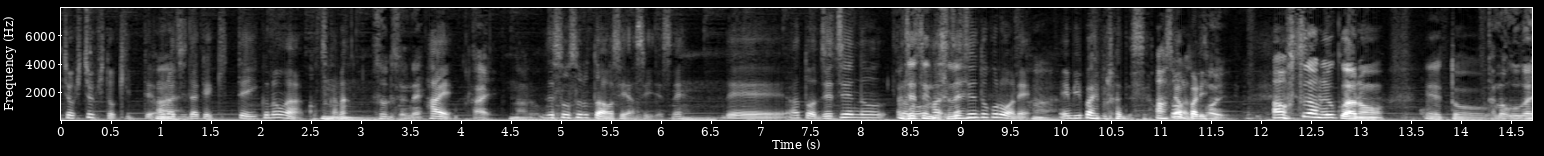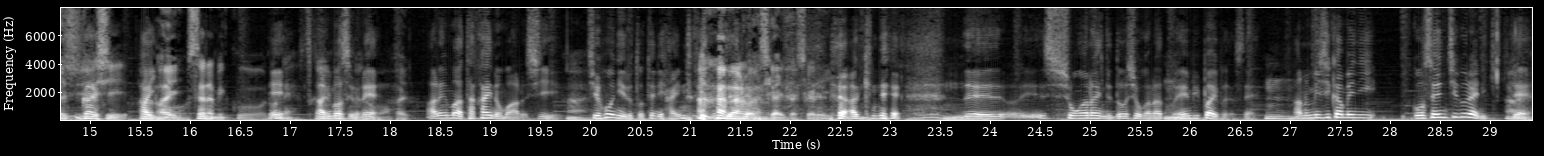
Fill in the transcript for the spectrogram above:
ちょきちょきと切って、はい。同じだけ切っていくのがコツかな、ん。そうですよね。はい。はい。なるほど。でそうすると合わせやすいですね、うん。であとは絶縁の絶縁ですね。は絶縁のところはね、はい。塩ビパイプなんですよ。あそうやっぱり、はいあ普通あのよくあのえっ、と卵返し。返し、はい。あのはい。セラミックのね、ええ使いますけども。ありますはい。あれまあ高いのもあるし、はい。地方にいると手に入らないので確かに確かに。あきね、うん。でしょうがないんでどうしようかなと、うん。塩ビパイプですね、うん。あの短めに5センチぐらいに切って、はい。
